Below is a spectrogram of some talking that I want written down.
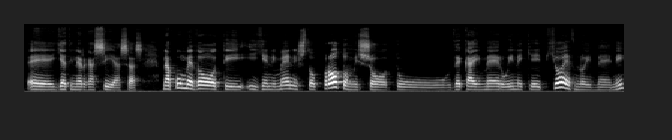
ε, για την εργασία σας. Να πούμε εδώ ότι οι γεννημένοι στο πρώτο μισό του δεκαημέρου είναι και οι πιο ευνοημένοι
